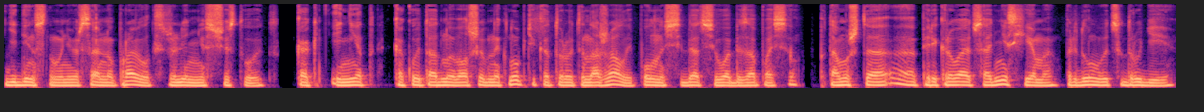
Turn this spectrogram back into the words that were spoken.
единственного универсального правила, к сожалению, не существует. Как и нет какой-то одной волшебной кнопки, которую ты нажал и полностью себя от всего обезопасил. Потому что э, перекрываются одни схемы, придумываются другие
